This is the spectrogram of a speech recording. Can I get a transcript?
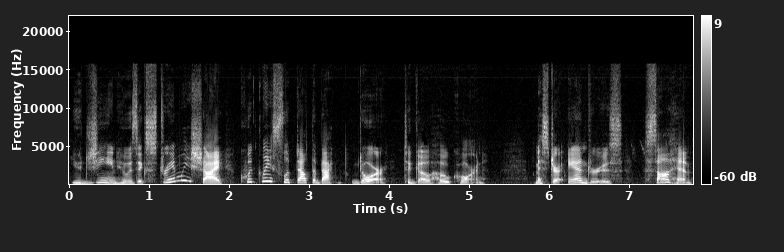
Eugene, who was extremely shy, quickly slipped out the back door to go hoe corn. Mr. Andrews saw him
